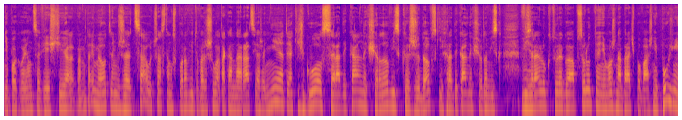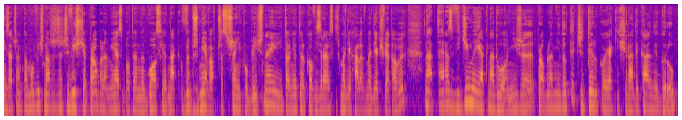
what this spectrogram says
Niepokojące wieści, ale pamiętajmy o tym, że cały czas temu sporowi towarzyszyła taka narracja, że nie, to jakiś głos radykalnych środowisk żydowskich, radykalnych środowisk w Izraelu, którego absolutnie nie można brać poważnie. Później zaczęto mówić, no, że rzeczywiście problem jest, bo ten głos jednak wybrzmiewa w przestrzeni publicznej i to nie tylko w izraelskich mediach, ale w mediach światowych. No a teraz widzimy jak na dłoni, że problem nie dotyczy tylko jakichś radykalnych grup,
